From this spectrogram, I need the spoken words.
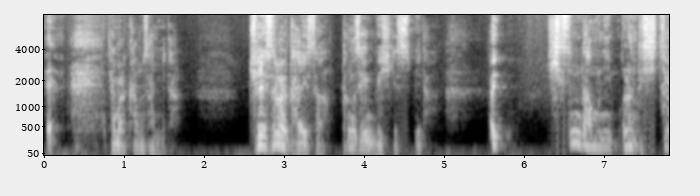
정말 감사합니다. 최선을 다해서 평생 모시겠습니다. 아이, 식습니다, 어머님. 얼른 드시죠.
